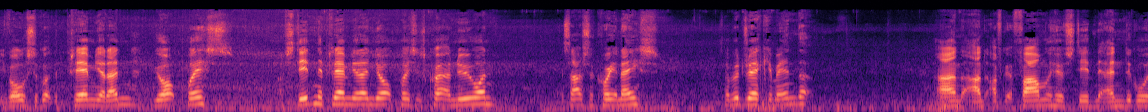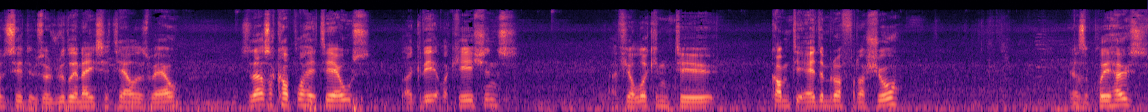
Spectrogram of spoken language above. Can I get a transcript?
You've also got the Premier Inn York Place. I've stayed in the Premier Inn York Place, it's quite a new one. It's actually quite nice. I would recommend it. And I've got family who've stayed in the Indigo and said it was a really nice hotel as well. So that's a couple of hotels that are great locations if you're looking to come to Edinburgh for a show. There's a playhouse.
